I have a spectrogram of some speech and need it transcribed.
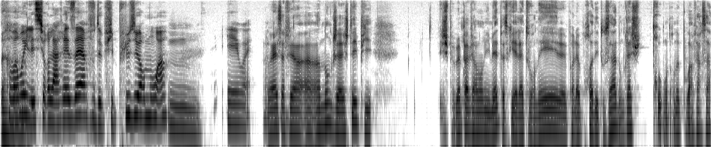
quand vraiment il est sur la réserve depuis plusieurs mois. Hmm. Et ouais. Ouais, ça fait un, an que j'ai acheté, puis je peux même pas vraiment m'y mettre parce qu'il y a la tournée, la prod et tout ça. Donc là, je suis trop content de pouvoir faire ça.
